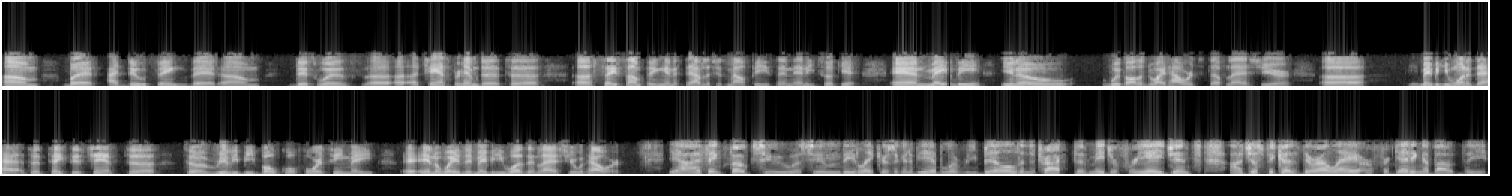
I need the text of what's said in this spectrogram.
Um, but I do think that um, this was uh, a chance for him to to uh, say something and establish his mouthpiece, and, and he took it. And maybe, you know, with all the Dwight Howard stuff last year, uh, maybe he wanted to have to take this chance to to really be vocal for a teammate in a way that maybe he wasn't last year with Howard. Yeah, I think folks who assume the Lakers are going to be able to rebuild and attract the major free agents uh, just because they're LA are forgetting about the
